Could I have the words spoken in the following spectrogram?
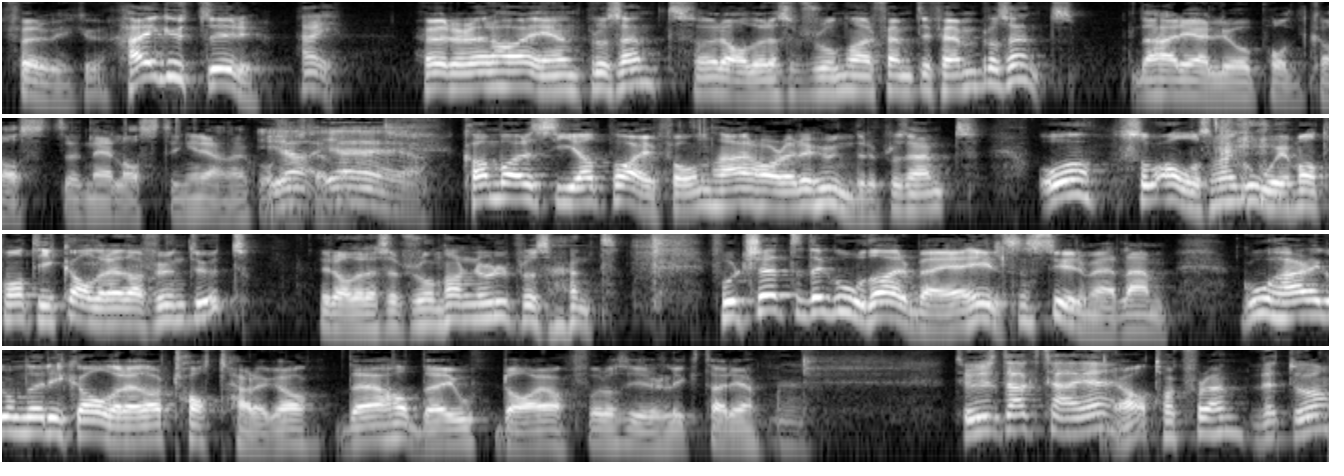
Forrige uke. Hei, gutter! Hei. Hører dere har 1% og Radioresepsjonen har 55% Det her gjelder jo podkastnedlastinger i NRK-systemet. ja, ja, ja. Kan bare si at på iPhonen her har dere 100% Og som alle som er gode i matematikk allerede har funnet ut, Radioresepsjonen har 0% Fortsett det gode arbeidet. Hilsen styremedlem. God helg om dere ikke allerede har tatt helga. Det hadde jeg gjort da, ja, for å si det slik, Terje. Tusen takk, Terje. Ja, takk for den. Vet du hva?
